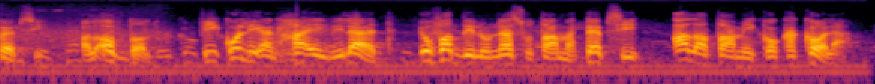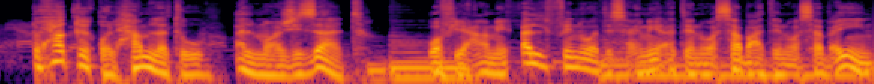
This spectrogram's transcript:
بيبسي. الأفضل في كل أنحاء البلاد يفضل الناس طعم بيبسي على طعم كوكاكولا. تحقق الحملة المعجزات. وفي عام 1977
